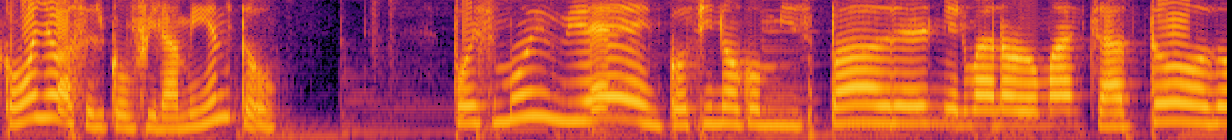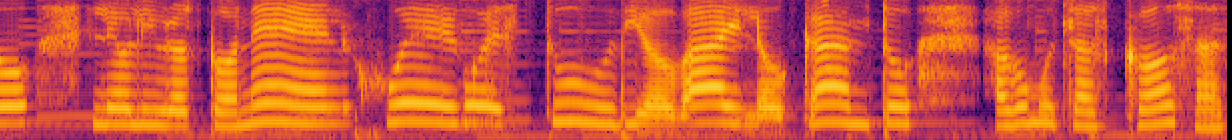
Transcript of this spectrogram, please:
¿cómo llevas el confinamiento? Pues muy bien, cocino con mis padres, mi hermano lo mancha todo, leo libros con él, juego, estudio, bailo, canto, hago muchas cosas.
